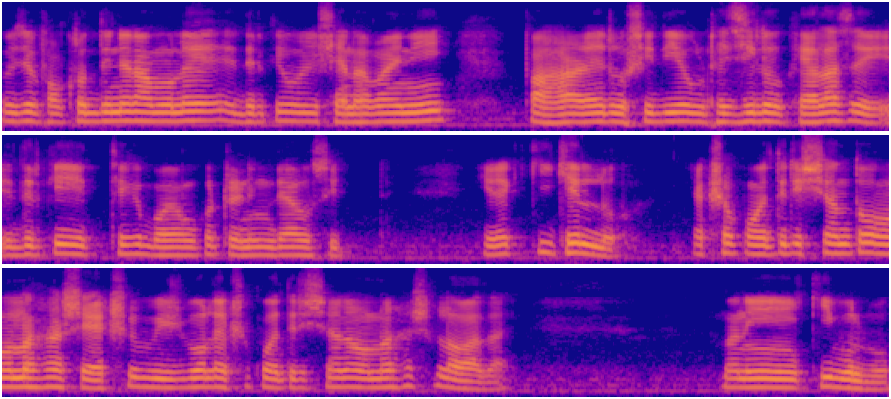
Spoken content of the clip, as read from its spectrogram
ওই যে ফখরুদ্দিনের আমলে এদেরকে ওই সেনাবাহিনী পাহাড়ে রশি দিয়ে উঠেছিল, খেয়াল আছে? এদেরকে এর থেকে ভয়ঙ্কর ট্রেনিং দেওয়া উচিত। এরা কি খেললো? একশো পঁয়ত্রিশ রান তো অনাহাসে, একশো বিশ বল, একশো পঁয়ত্রিশ রানে অনাহাসে লওয়া যায়। মানে কি বলব?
